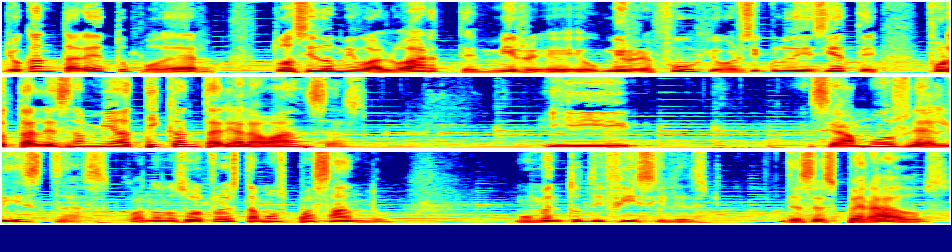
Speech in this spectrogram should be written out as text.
yo cantaré tu poder, tú has sido mi baluarte, mi, eh, refugio, versículo 17, fortaleza mía, a ti cantaré alabanzas. Y seamos realistas, cuando nosotros estamos pasando momentos difíciles, desesperados,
